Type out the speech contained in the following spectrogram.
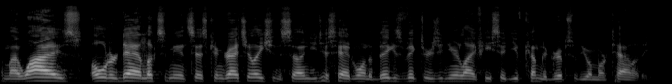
And my wise older dad looks at me and says, Congratulations, son. You just had one of the biggest victories in your life. He said, You've come to grips with your mortality.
